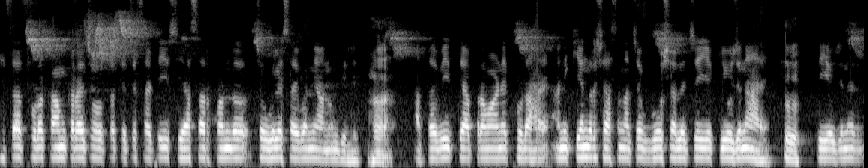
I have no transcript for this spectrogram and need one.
ह्याचा थोडं काम करायचं होतं त्याच्यासाठी C S R fund Chougule साहेबांनी आणून दिले हां. आता बी त्याप्रमाणे थोडं आहे. आणि केंद्र शासनाच्या गोशाळेची एक योजना आहे. हं, ती योजनेत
